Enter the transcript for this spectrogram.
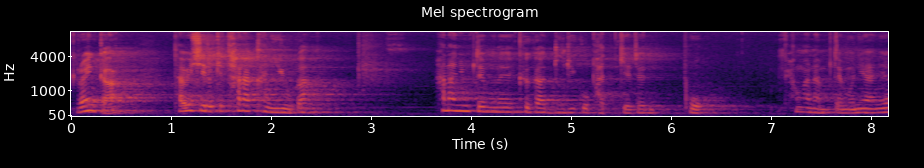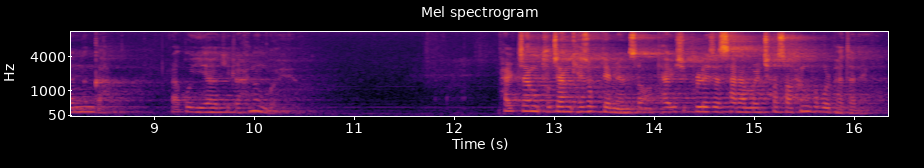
그러니까 다윗이 이렇게 타락한 이유가 하나님 때문에 그가 누리고 받게 된 복, 평안함 때문이 아니었는가? 라고 이야기를 하는 거예요. 8장, 9장 계속되면서 다윗이 블레셋 사람을 쳐서 항복을 받아내고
